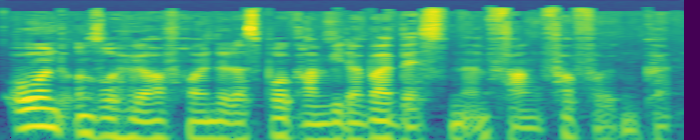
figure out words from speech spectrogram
und unsere Hörerfreunde das Programm wieder bei bestem Empfang verfolgen können.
